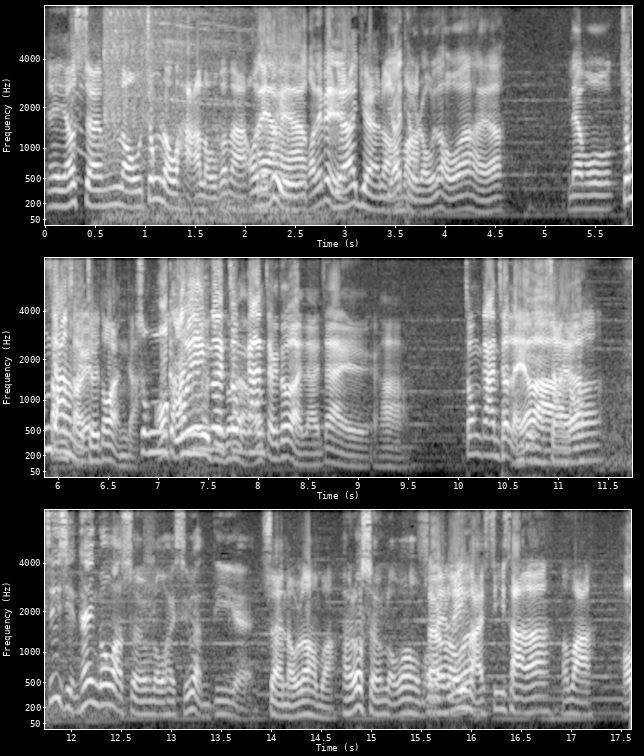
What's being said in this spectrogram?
誒有上路、中路、下路噶嘛，我哋不如我哋不如約一約咯，有一條路都好啊，係啦。你有冇中間係咪最多人㗎？我估應該應該最多人中間最多人啊，真係嚇，中間出嚟啊嘛，系咯。上路啦，之前聽講話上路係少人啲嘅，上路啦，好嘛？係咯上路啊，好匿埋廝殺啦，好嘛？好，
